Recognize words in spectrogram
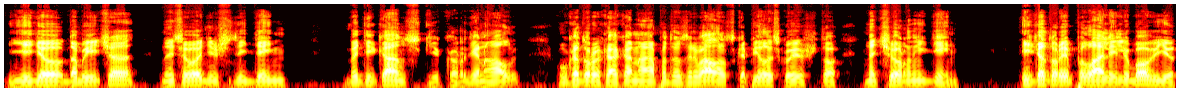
Ее добыча на сегодняшний день — ватиканские кардиналы, у которых, как она подозревала, скопилось кое-что на черный день, и которые пылали любовью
